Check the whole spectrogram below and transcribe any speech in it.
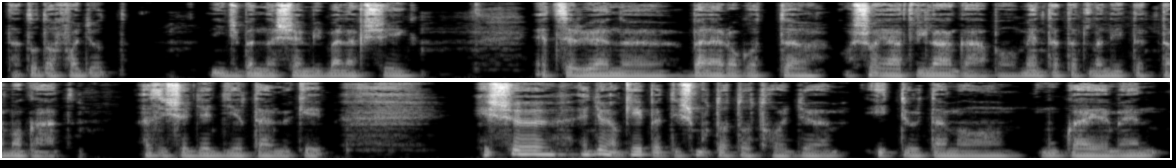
tehát odafagyott, nincs benne semmi melegség, egyszerűen beleragadta a saját világába, menthetetlenítette magát. Ez is egy egyértelmű kép. És egy olyan képet is mutatott, hogy itt ültem a munkahelyemen,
